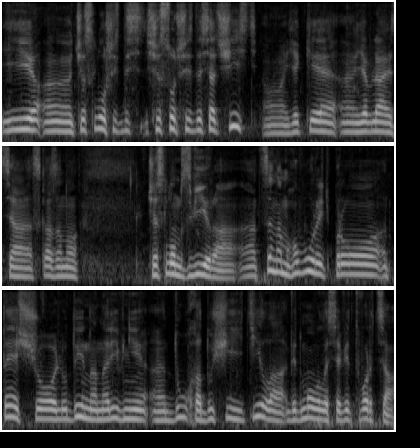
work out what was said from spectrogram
І е, число 60 666, е, яке е, сказано числом звіра, е, це нам говорить про те, що людина на рівні е, духа, душі і тіла відмовилася від Творця.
